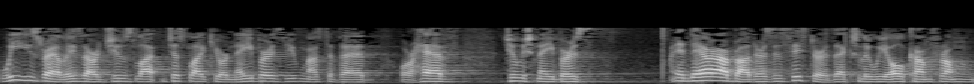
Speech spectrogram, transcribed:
we Israelis are Jews like, just like your neighbors. You must have had or have Jewish neighbors. And they are our brothers and sisters. Actually, we all come from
